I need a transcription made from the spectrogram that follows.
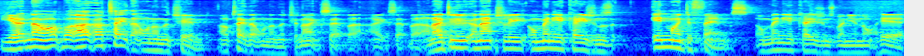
Yeah, no, I, well, I, I'll take that one on the chin. I'll take that one on the chin. I accept that. I accept that. And I do, and actually, on many occasions, in my defense, on many occasions when you're not here,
